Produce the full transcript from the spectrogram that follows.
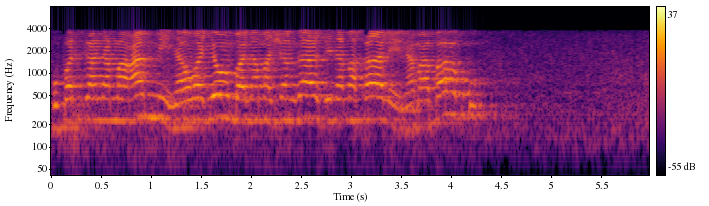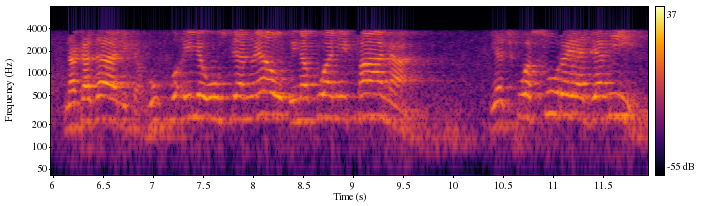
Kupatikana maami na wajomba na mashangazi na makale na mababu na kadhalika. Ile uhusiano yao inakuwa ni pana. Yachukua sura ya jamii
